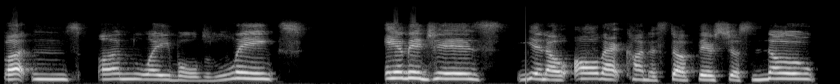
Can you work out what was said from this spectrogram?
buttons, unlabeled links, images, you know, all that kind of stuff. There's just no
